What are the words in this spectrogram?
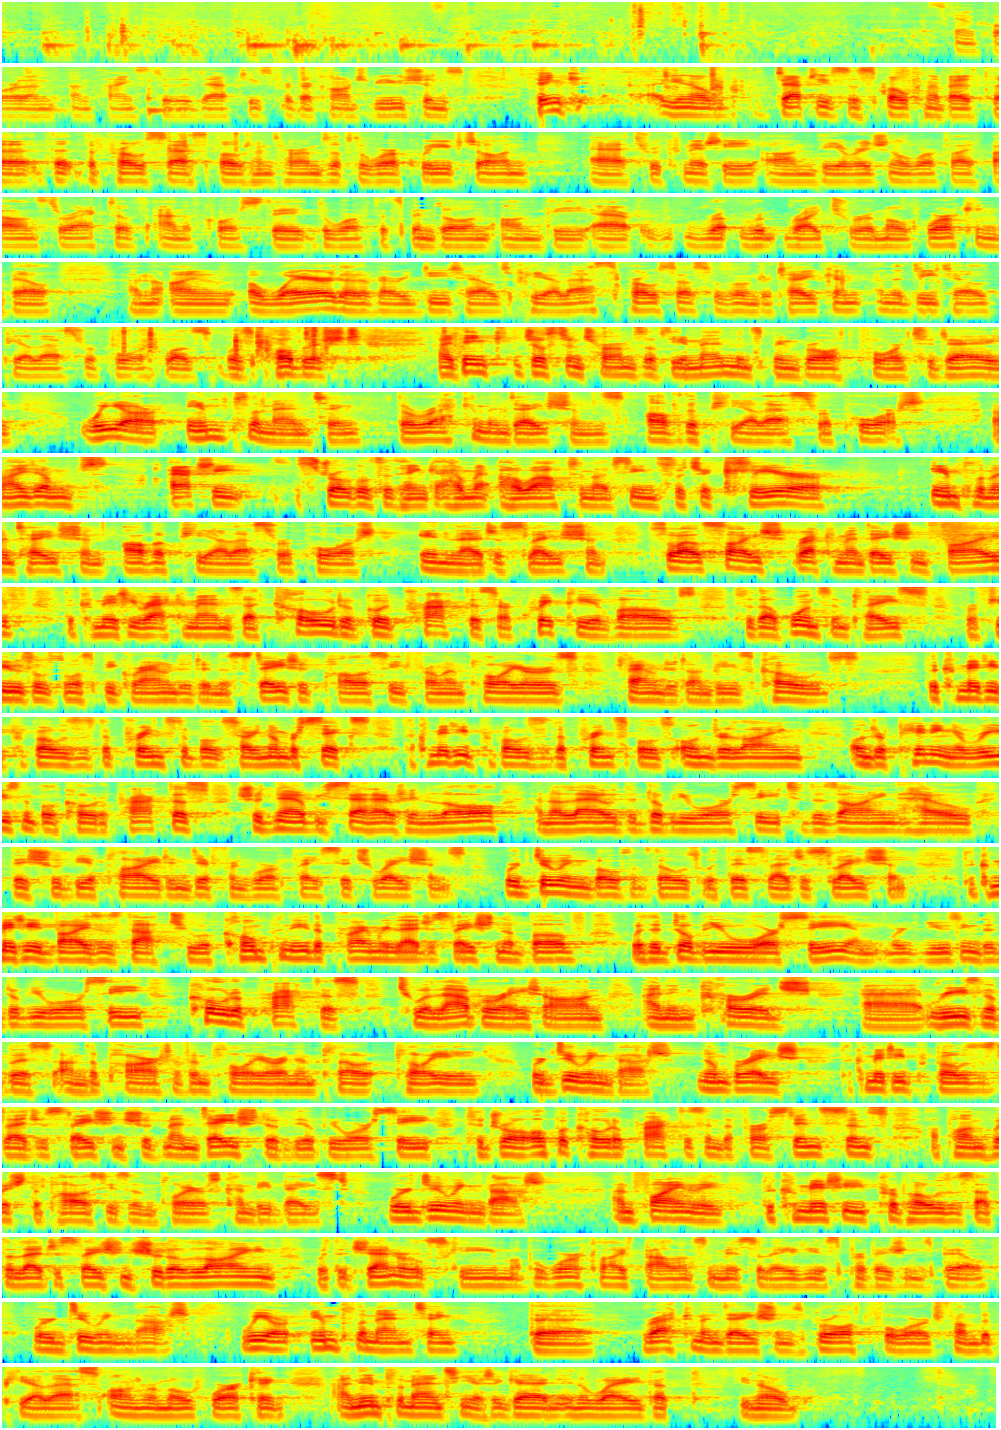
Ceann Comhairle and, and, thanks to the deputies for their contributions. I think, uh, you know, deputies have spoken about the, the, the, process, both in terms of the work we've done uh, through committee on the original Work-Life Balance Directive and, of course, the, the work that's been done on the uh, Right to Remote Working Bill. And I'm aware that a very detailed PLS process was undertaken and a detailed PLS report was, was published. I think just in terms of the amendments being brought forward today, we are implementing the recommendations of the PLS report. And I don't, I actually struggle to think how, how often I've seen such a clear implementation of a PLS report in legislation. So I'll cite recommendation five. The committee recommends that code of good practice are quickly evolves so that once in place, refusals must be grounded in a stated policy from employers founded on these codes the committee proposes the principles, sorry, number six, the committee proposes the principles underlying, underpinning a reasonable code of practice should now be set out in law and allow the WRC to design how they should be applied in different workplace situations. We're doing both of those with this legislation. The committee advises that to accompany the primary legislation above with a WRC, and we're using the WRC code of practice to elaborate on and encourage uh, reasonableness on the part of employer and employee. We're doing that. Number eight, the committee proposes legislation should mandate the WRC to draw up a code of practice in the first instance upon which the policies of employers can be based. We're doing that. And finally, the committee proposes that the legislation should align with the general scheme of a work-life balance and miscellaneous provisions bill. We're doing that. We are implementing the recommendations brought forward from the PLS on remote working and implementing it again in a way that, you know,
